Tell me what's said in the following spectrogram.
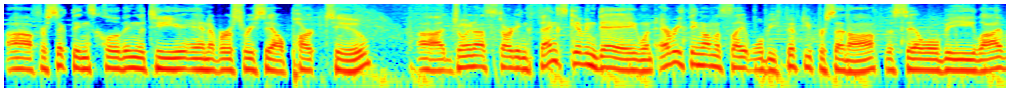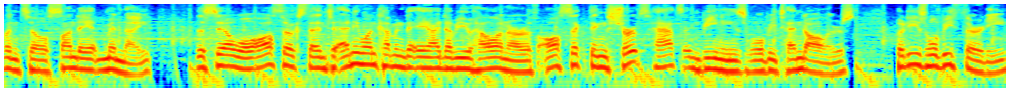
uh, for Sick Things Clothing, the two year anniversary sale part two. Uh, join us starting Thanksgiving Day when everything on the site will be 50% off. The sale will be live until Sunday at midnight. The sale will also extend to anyone coming to AIW Hell on Earth. All Sick Things shirts, hats, and beanies will be $10. Hoodies will be 30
